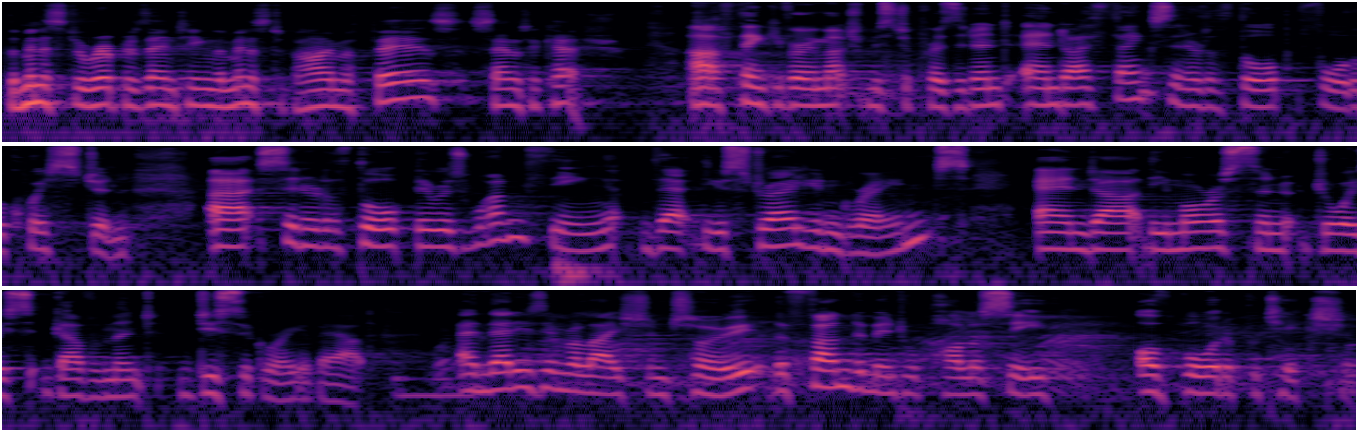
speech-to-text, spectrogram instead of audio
The Minister representing the Minister for Home Affairs, Senator Cash. Uh, thank you very much, Mr President, and I thank Senator Thorpe for the question. Uh, Senator Thorpe, there is one thing that the Australian Greens and uh, the Morrison-Joyce government disagree about, and that is in relation to the fundamental policy of border protection.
